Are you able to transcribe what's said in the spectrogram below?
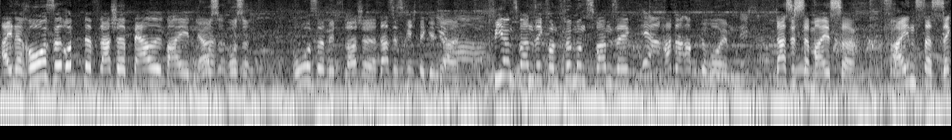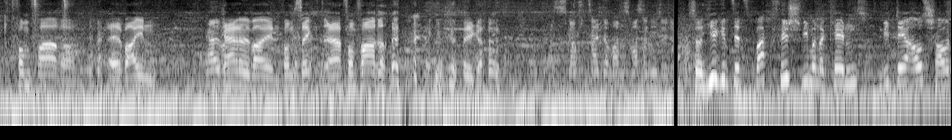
Eine Rose und eine Flasche Perlwein. Ja? Rose, Rose. Rose mit Flasche. Das ist richtig genial. 24 von 25 hat er abgeräumt. Das ist der Meister. Feinster Sekt vom Fahrer. Äh, Wein. Perlwein vom Sekt, äh, vom Fahrer. Egal. Also es gab schon Zeiten, da war das Wasser niedrig. So, hier gibt es jetzt Backfisch, wie man da kennt. Wie der ausschaut,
